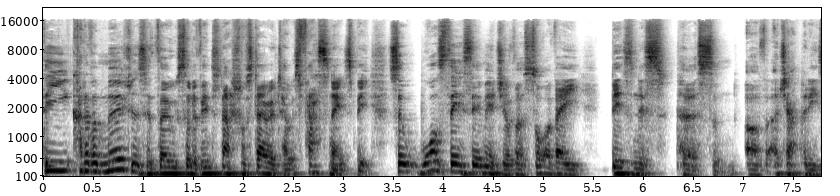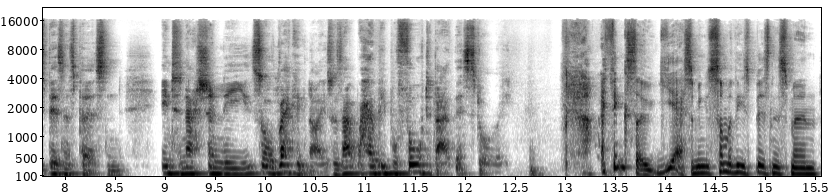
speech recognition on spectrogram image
The kind of emergence of those sort of international stereotypes fascinates me. So, was this image of a sort of a business person of a Japanese business person internationally sort of recognized? Was that how people thought about this story? I think so. Yes, I mean some of these businessmen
